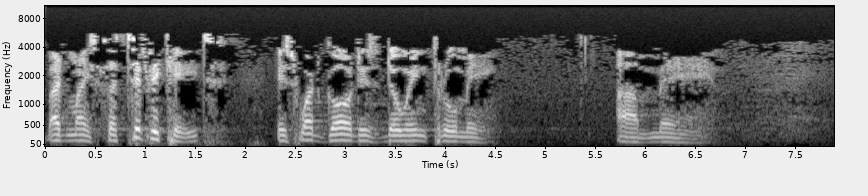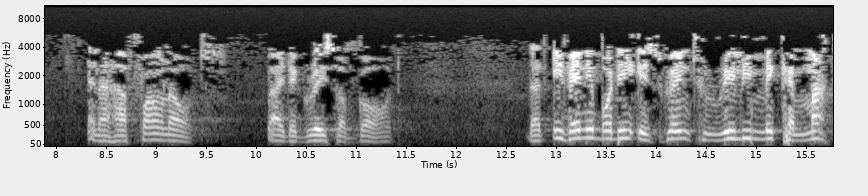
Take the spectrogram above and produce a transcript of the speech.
But my certificate is what God is doing through me. Amen. And I have found out by the grace of God that if anybody is going to really make a mark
